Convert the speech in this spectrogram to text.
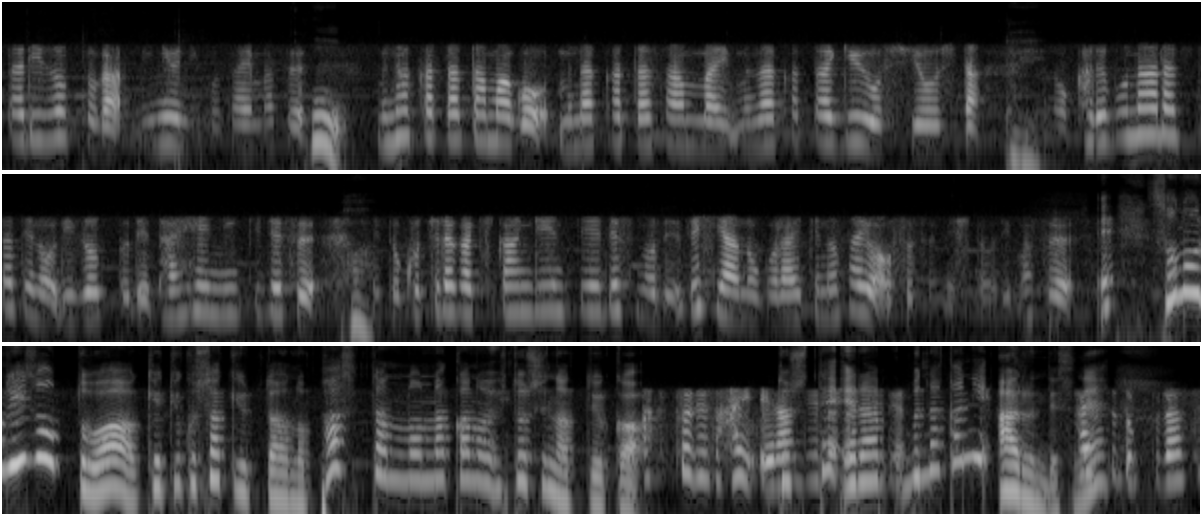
像リゾットがメニューにございます。宗像卵、宗像三枚、宗像牛を使用したえあのカルボナーラ仕立てのリゾットで大変人気です。はいえっと、こちらが期間限定ですので、ぜひあのご来店の際はお勧めしております。えそのリゾットは結局さっき言ったあのパスタの中の一品っていうかあ、そうです。はい、と選んして選でいただけてぶ中にあるんですはい、ねちょっとプラス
